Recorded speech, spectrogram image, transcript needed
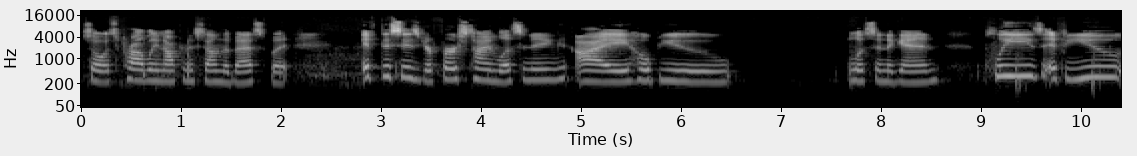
so it's probably not going to sound the best, but if this is your first time listening, I hope you listen again. Please, if you,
